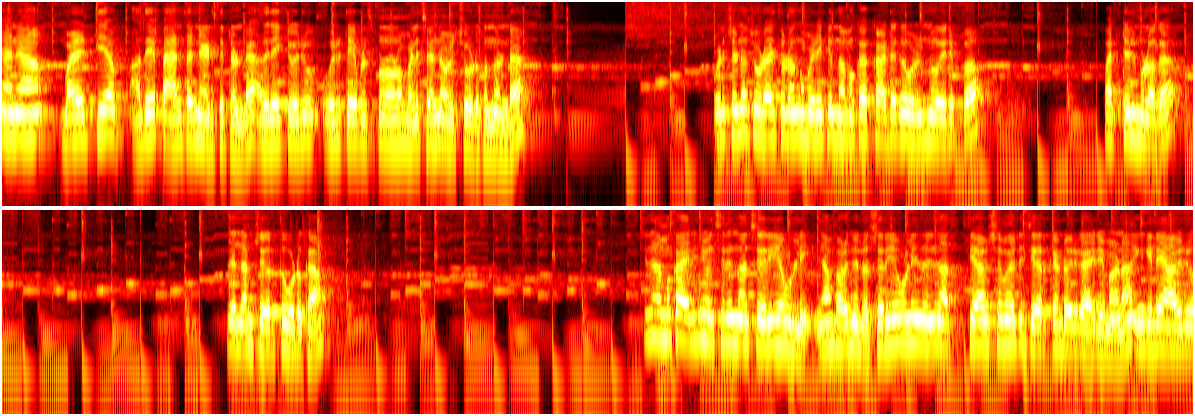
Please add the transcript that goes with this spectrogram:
ഞാൻ ആ വഴറ്റിയ അതേ പാൻ തന്നെ എടുത്തിട്ടുണ്ട്. അതിലേക്ക് ഒരു ഒരു ടേബിൾ സ്പൂണോളം വെളിച്ചെണ്ണ ഒഴിച്ചു കൊടുക്കുന്നുണ്ട്. വെളിച്ചെണ്ണ ചൂടായി തുടങ്ങുമ്പോഴേക്കും നമുക്ക് കടുക് ഉഴുന്ന് പരിപ്പ് വറ്റൽമുളക് ഇതെല്ലാം ചേർത്ത് കൊടുക്കാം. ഇനി നമുക്ക് അരിഞ്ഞു വെച്ചിരുന്ന ആ ചെറിയ ഉള്ളി ഞാൻ പറഞ്ഞല്ലോ ചെറിയ ഉള്ളി എന്ന് അത്യാവശ്യമായിട്ട് ചേർക്കേണ്ട ഒരു കാര്യമാണ്. എങ്കിലേ ആ ഒരു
